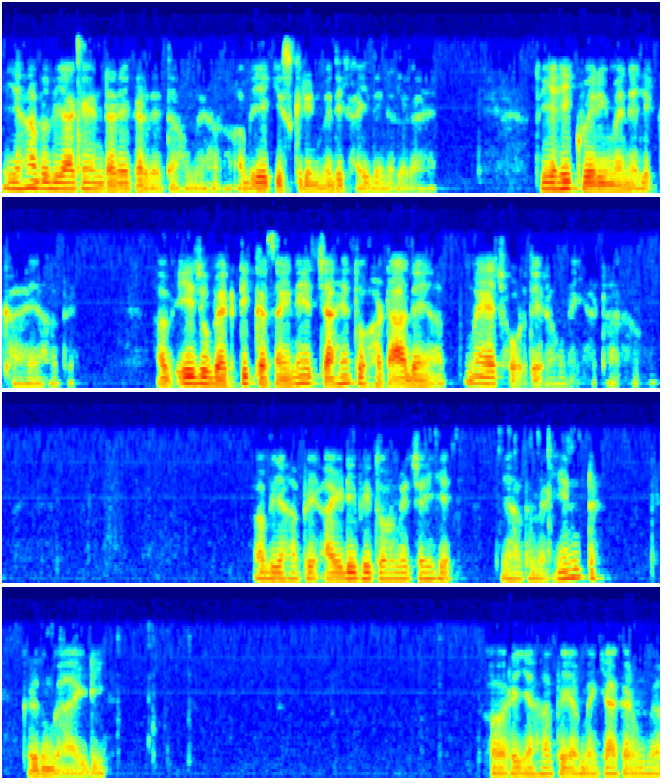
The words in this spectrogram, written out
यहाँ पे भी आके एंटर ही कर देता हूँ मैं। हाँ अब एक स्क्रीन में दिखाई देने लगा है। तो यही क्वेरी मैंने लिखा है यहाँ पे। अब ये जो बैक्टिक का साइन है चाहे तो हटा दें आप। मैं छोड़ दे रहा हूँ, नहीं हटा रहा हूँ। अब यहाँ पे आईडी भी तो हमें चाहिए। यहाँ पे मैं इंट कर दूँगा आईडी और यहाँ पे अब मैं क्या करूँगा?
